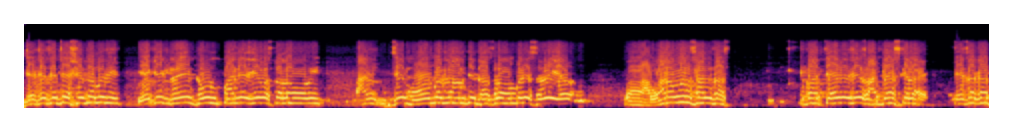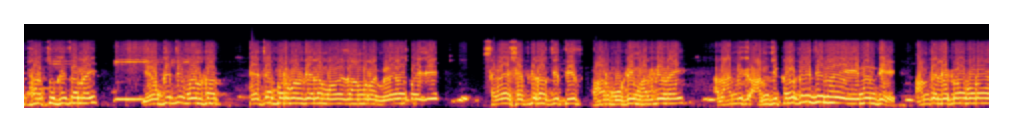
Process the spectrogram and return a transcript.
ज्याच्या त्याच्या शेतामध्ये एक एक ड्रेन ठेवून पाण्याची व्यवस्था लावावी. आणि जे मोहम्मदला आमचे दासराव आंबडे सगळे वारंवार सांगतात असतात त्याने जे अभ्यास केलाय त्याचा काय फार चुकीचा नाही. योग्य ते बोलतात त्याच्या प्रमाण त्याला आम्हाला मिळायला पाहिजे. सगळ्या शेतकऱ्याची तीच फार मोठी मागणी नाही. आणि आम्ही आमची कळकळीची नाही विनंती आहे आमच्या लेकराबरोबर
